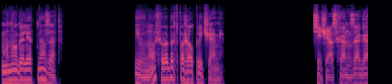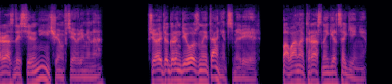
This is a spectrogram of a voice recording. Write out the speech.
«Много лет назад». И вновь Роберт пожал плечами. Сейчас Ханза гораздо сильнее, чем в те времена. Все это грандиозный танец, Мюриэль. Павана Красной Герцогини.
